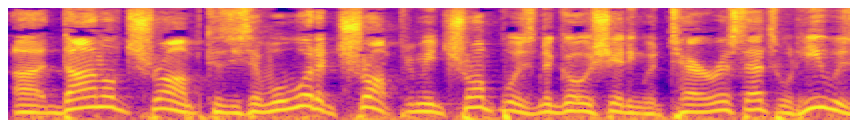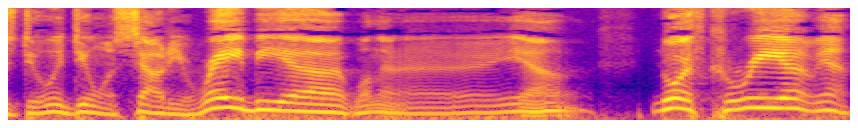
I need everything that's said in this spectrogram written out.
Uh, Donald Trump, because he said, well, what did Trump? I mean, Trump was negotiating with terrorists. That's what he was doing, dealing with Saudi Arabia. Well, uh, yeah, North Korea. Yeah,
